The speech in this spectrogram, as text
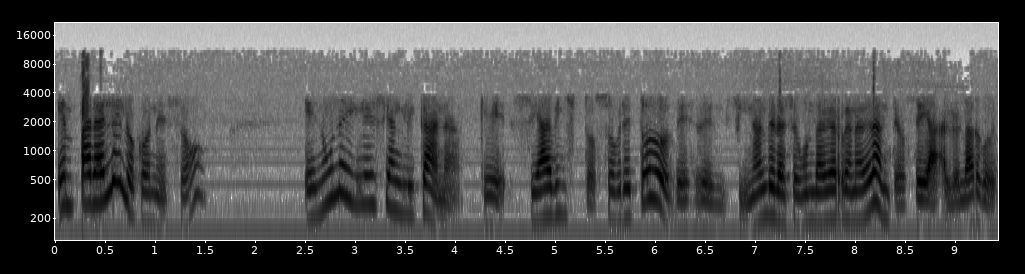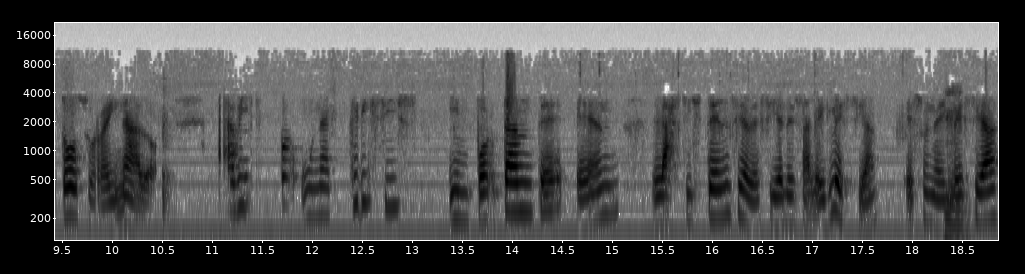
En paralelo con eso, en una iglesia anglicana que se ha visto, sobre todo desde el final de la Segunda Guerra en adelante, o sea, a lo largo de todo su reinado, ha visto una crisis importante en la asistencia de fieles a la iglesia. Es una mm. iglesia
